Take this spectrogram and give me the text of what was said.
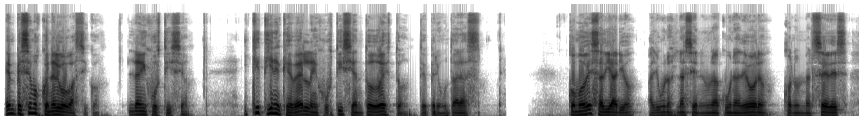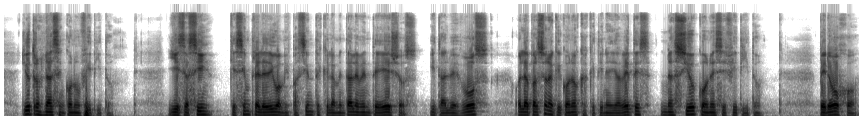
Empecemos con algo básico, la injusticia. ¿Y qué tiene que ver la injusticia en todo esto? Te preguntarás. Como ves a diario, algunos nacen en una cuna de oro, con un Mercedes, y otros nacen con un fitito. Y es así que siempre le digo a mis pacientes que lamentablemente ellos, y tal vez vos, o la persona que conozcas que tiene diabetes nació con ese fitito. Pero ojo,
